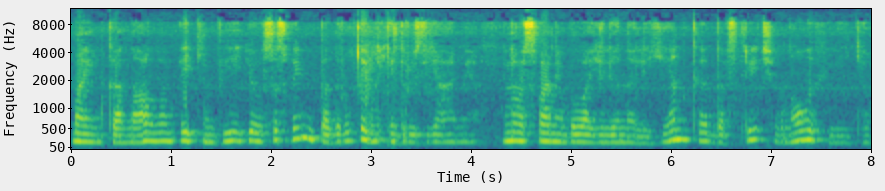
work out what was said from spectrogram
моим каналом, этим видео со своими подругами и друзьями. Ну а с вами была Елена Лиенко. До встречи в новых видео.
